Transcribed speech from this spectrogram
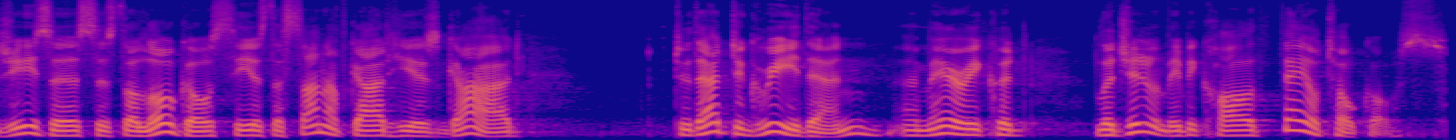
Jesus is the Logos, he is the Son of God, he is God. To that degree, then, uh, Mary could legitimately be called Theotokos.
